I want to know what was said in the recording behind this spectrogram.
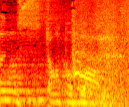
Unstoppable.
